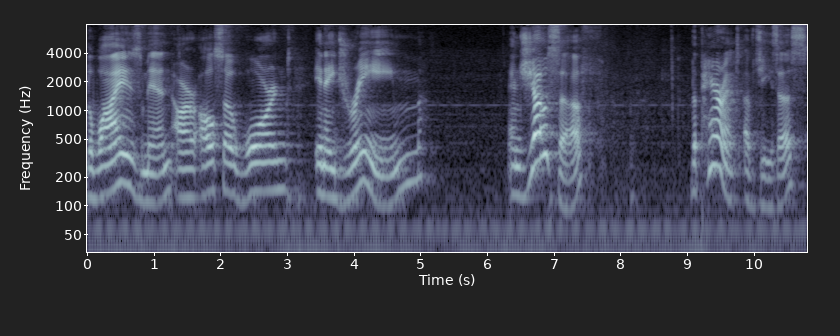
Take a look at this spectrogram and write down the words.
the wise men are also warned in a dream and Joseph, the parent of Jesus,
